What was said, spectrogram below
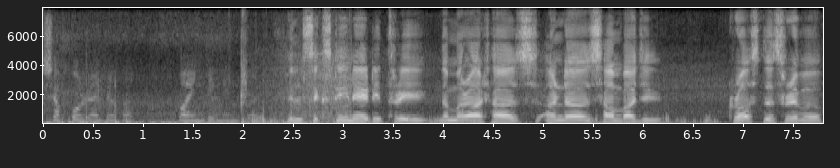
Chapora river winding into In 1683, the Marathas under Sambhaji crossed this river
